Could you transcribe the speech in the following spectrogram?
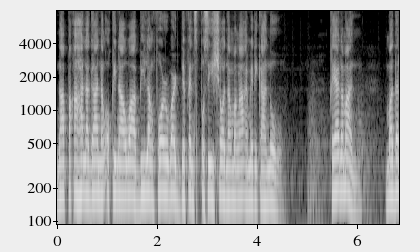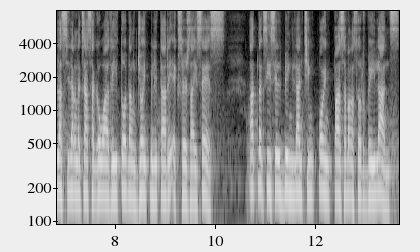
napakahalaga ng Okinawa bilang forward defense position ng mga Amerikano. Kaya naman, madalas silang nagsasagawa rito ng joint military exercises at nagsisilbing launching point pa sa mga surveillance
